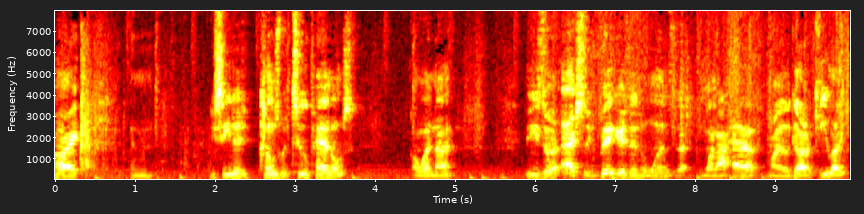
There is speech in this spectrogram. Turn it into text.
All right, and you see that it comes with two panels or whatnot. These are actually bigger than the ones that when I have my Elgato key light.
